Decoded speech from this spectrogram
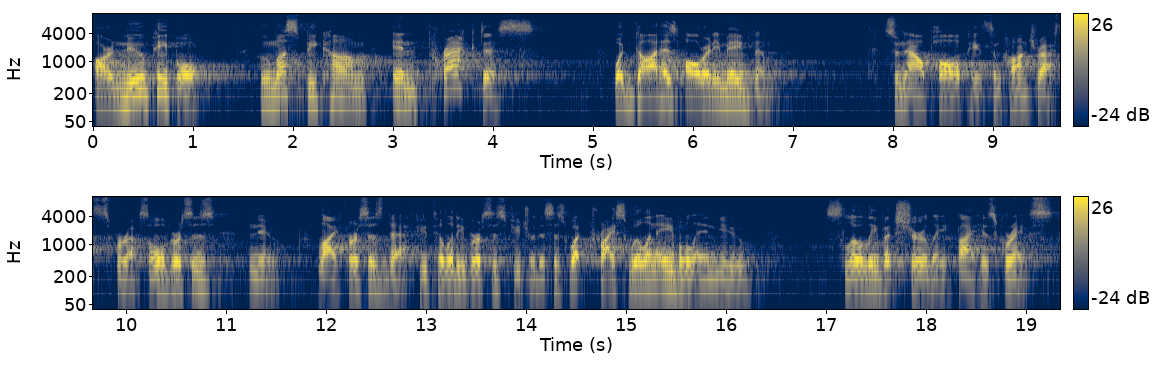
are new people who must become in practice what God has already made them. So now Paul paints some contrasts for us old versus new, life versus death, futility versus future. This is what Christ will enable in you slowly but surely by his grace.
